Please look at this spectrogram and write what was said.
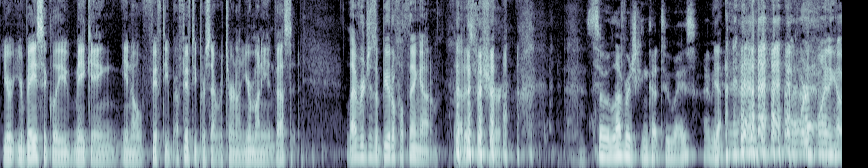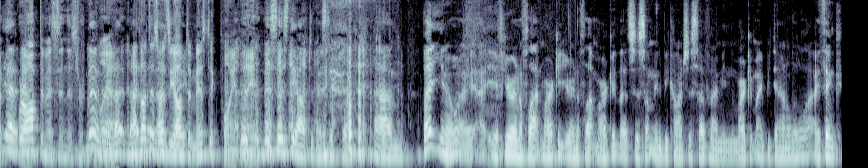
you're, you're basically making, you know, 50, a 50% return on your money invested. Leverage is a beautiful thing, Adam. That is for sure. So leverage can cut two ways. I mean, yeah. we're pointing out yeah, we're yeah. optimists in this room. No, no, that, that, I thought this was the great. optimistic point. This, this, is the optimistic point. Um, but you know, I, I, if you're in a flat market, you're in a flat market. That's just something to be conscious of. I mean, the market might be down a little. I think.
